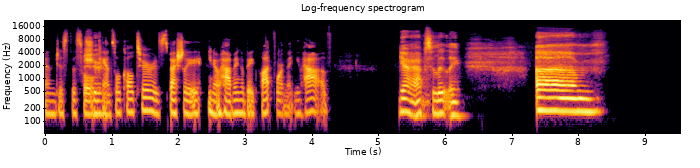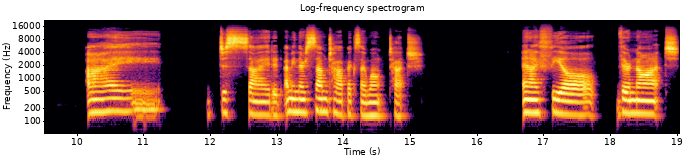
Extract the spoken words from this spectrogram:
and just this whole Sure. cancel culture, especially, you know, having a big platform that you have? Yeah, absolutely. Um, I decided, I mean, there's some topics I won't touch. And I feel they're not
